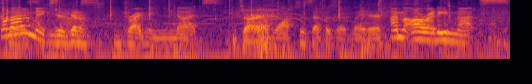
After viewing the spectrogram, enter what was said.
Well, that would Chris, make You're sense. gonna drive me nuts. Sorry. I'll watch this episode later. I'm already nuts.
